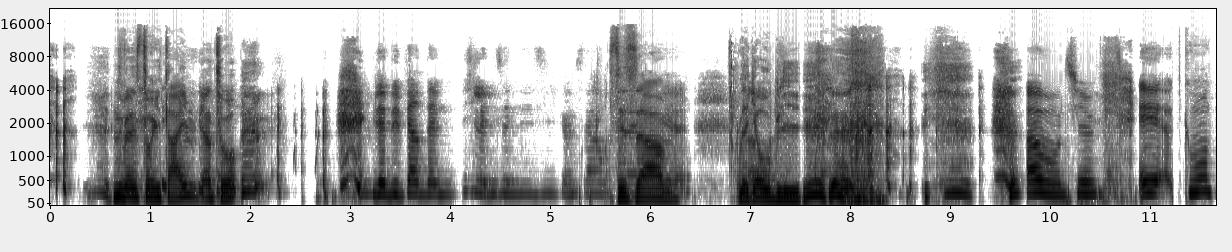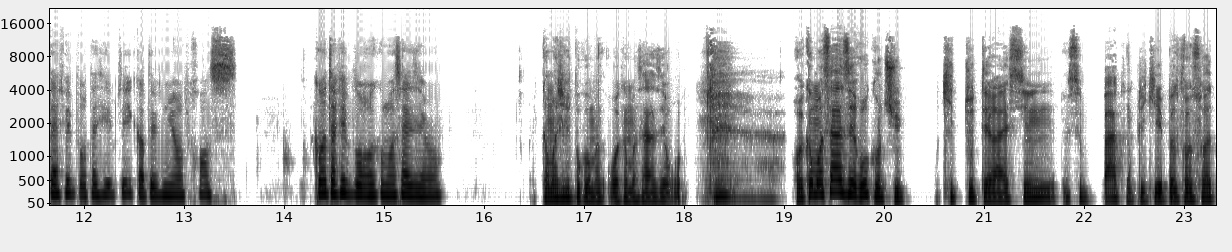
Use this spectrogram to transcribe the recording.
Nouvelle story time, bientôt. Il a des pertes d'am... Il a des amnésies comme ça. C'est ça. euh, Les gars oublient. Oh mon dieu. Et comment t'as fait pour t'accepter quand t'es venu en France? Comment t'as fait pour recommencer à zéro? Comment j'ai fait pour commen- recommencer à zéro? Recommencer à zéro quand tu quittes toutes tes racines, c'est pas compliqué parce qu'en soit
